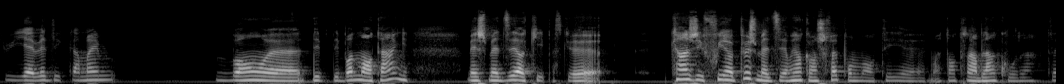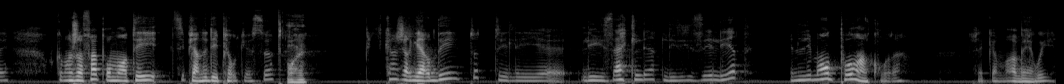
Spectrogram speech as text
puis il y avait des quand même bons, euh, des, des bonnes montagnes, mais je me disais, OK, parce que quand j'ai fouillé un peu, je me disais, voyons, comment je fais pour monter, euh, mettons, tremblant courant, tu sais? Comment je vais faire pour monter, tu sais, puis il y en a des plus hautes que ça. Ouais. Puis quand j'ai regardé, toutes les, euh, les athlètes, les élites, ils ne les montent pas en courant. J'étais comme, ah ben oui,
